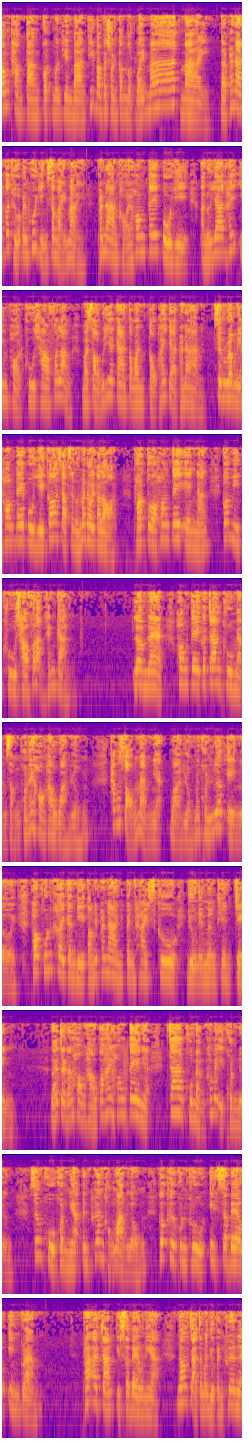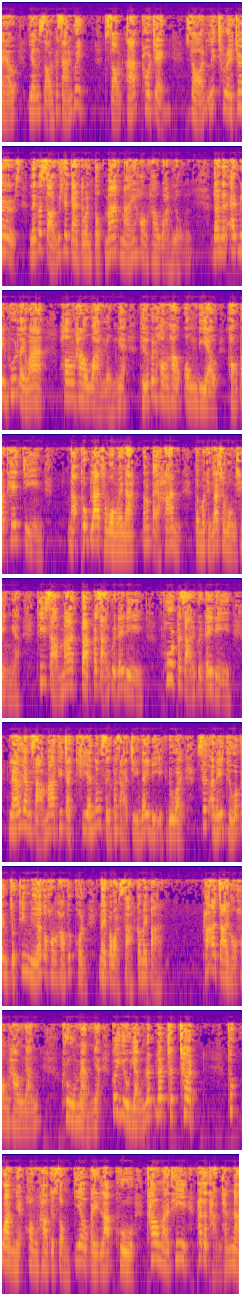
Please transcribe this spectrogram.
ต้องทำตามกฎมนเทียนบานที่บรรพชนกำหนดไว้มากมาย แต่พระนางก็ถือว่าเป็นผู้หญิงสมัยใหม่ พระนางขอให้ฮ่องเต้ปูยี อนุญาตให้อิมพอร์ตครูชาวฝรั่ง มาสอนวิทยาการตะวันตกให้แก่พระนาง ซึ่งเรื่องนี้ฮ่องเต้ปูยีก็สนับสนุนมาโดยตลอด เพราะตัวฮ่องเต้เองนั้น ก็มีครูชาวฝรั่งเช่นกัน เริ่มแรกฮ่องเต้ก็จ้างครูแหม่มสองคนให้ฮองฮาหวานหลง ทั้งสองแหม่มเนี่ยหวานหลงเป็นคนเลือกเองเลย เพราะคุ้นเคยกันดีตอนที่พระนางเป็นไฮสคูลอยู่ในเมืองเทียนจิน หลังจากนั้นฮองเฮาก็ให้ฮ่องเต้เนี่ยจ้างครูแหม่มเข้ามาอีกคนหนึ่ง ซึ่งครูคนนี้เป็นเพื่อนของหวานหลง ก็คือคุณครูอิซาเบลอินแกรม พระอาจารย์อิซาเบลเนี่ย นอกจากจะมาอยู่เป็นเพื่อนแล้ว ยังสอนภาษาอังกฤษ สอน Art Project สอน Literature และก็สอนวิทยาการตะวันตกมากมายให้ฮองเฮาหวานหลง ดังนั้นแอดมินพูดเลยว่าฮองเฮาหวานหลงเนี่ย ถือเป็นฮองเฮาองค์เดียวของประเทศจีน นับทุกราชวงศ์เลยนะ ตั้งแต่ฮั่นจนมาถึงราชวงศ์ชิงเนี่ย ที่สามารถตรัสภาษาอังกฤษได้ดี พูดภาษาอังกฤษได้ดี แล้วยังสามารถที่จะเขียนหนังสือภาษาจีนได้ดีอีกด้วย ซึ่งอันนี้ถือว่าเป็นจุดที่เหนือกว่าฮองเฮาทุกคนในประวัติศาสตร์ก็ไม่ปานพระอาจารย์ของฮองเฮานั้น ครูแหม่มเนี่ยก็อยู่อย่างเลิศเลิศเชิดเชิด ทุกวันเนี่ยฮองเฮาจะส่งเกี้ยวไปรับครูเข้ามาที่พระสถานชั้นใน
